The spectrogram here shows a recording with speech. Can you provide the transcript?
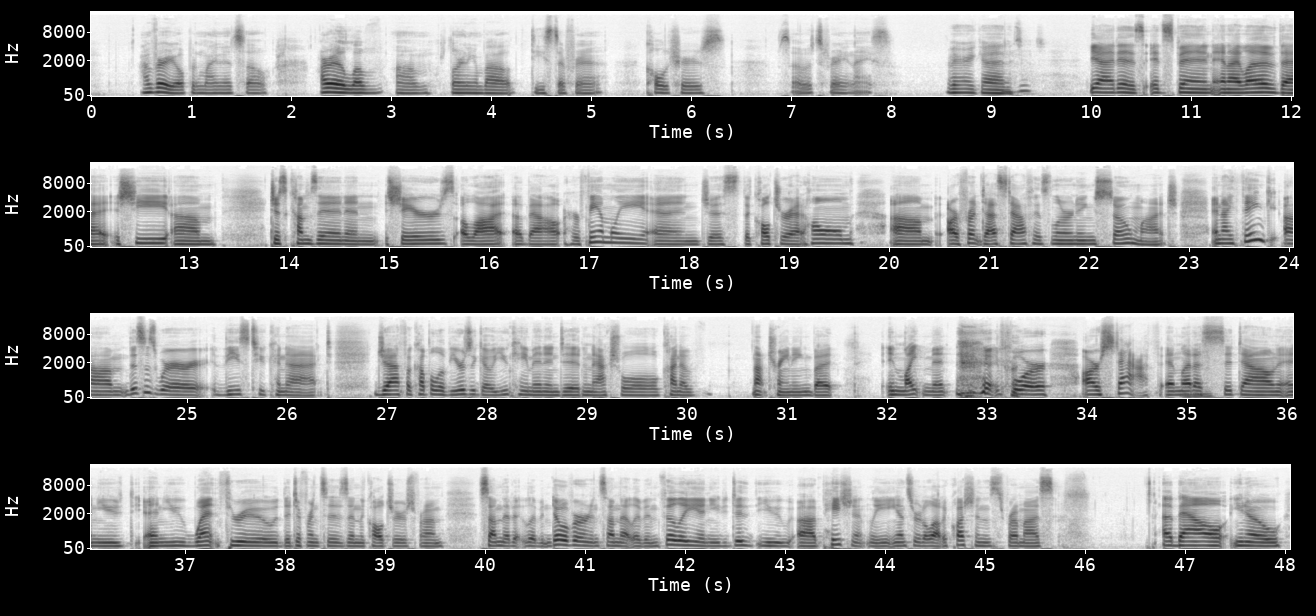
I'm very open minded, so I really love um, learning about these different cultures. So it's very nice. Very good. Yeah, it is. It's been, and I love that she um, just comes in and shares a lot about her family and just the culture at home. Um, our front desk staff is learning so much. And I think um, this is where these two connect. Jeff, a couple of years ago, you came in and did an actual kind of not training, but enlightenment for our staff and let us sit down and you and you went through the differences in the cultures from some that live in Dover and some that live in Philly and you did you uh, patiently answered a lot of questions from us about you know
